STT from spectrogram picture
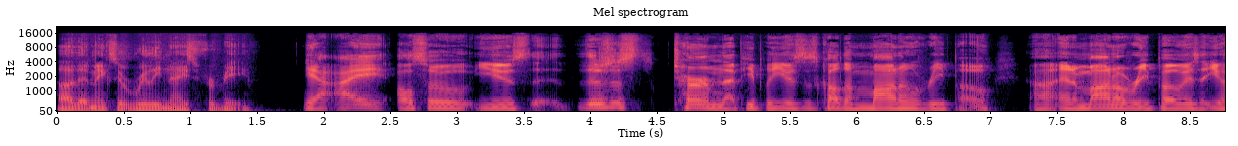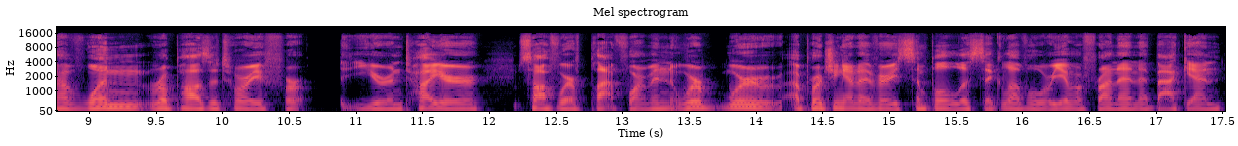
uh, that makes it really nice for me. Yeah, I also use there's this term that people use. It's called a mono repo, uh, and a mono repo is that you have one repository for your entire software platform and we're we're approaching at a very simplistic level where you have a front end a back end.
